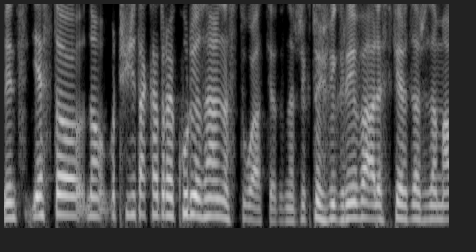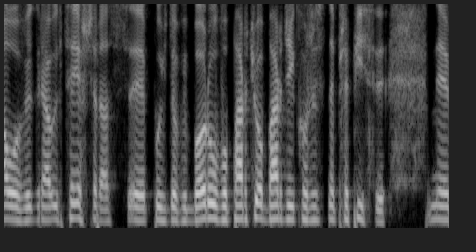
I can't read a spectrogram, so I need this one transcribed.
Więc jest to no, oczywiście taka trochę kuriozalna sytuacja, to znaczy ktoś wygrywa, ale stwierdza, że za mało wygrał i chce jeszcze raz e, pójść do wyboru w oparciu o bardziej korzystne przepisy e,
